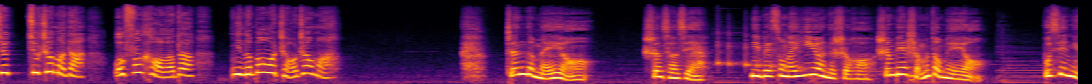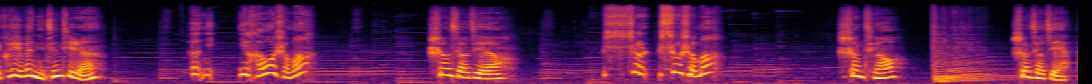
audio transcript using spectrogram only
就就这么大，我封好了的，你能帮我找找吗？哎呀，真的没有，盛小姐。你被送来医院的时候，身边什么都没有。不信，你可以问你经纪人。呃，你你喊我什么？盛小姐啊。盛盛什么？盛乔。盛小姐，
